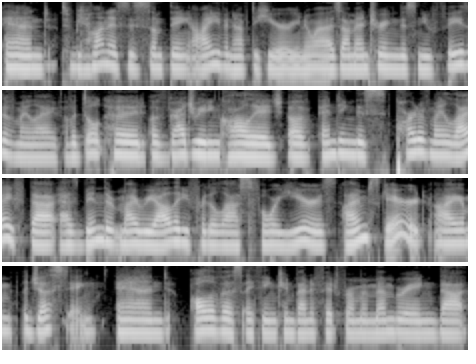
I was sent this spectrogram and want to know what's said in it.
And to be honest, this is something I even have to hear, you know, as I'm entering this new phase of my life, of adulthood, of graduating college, of ending this part of my life that has been the, my reality for the last four years. I'm scared. I am adjusting. And and all of us, I think, can benefit from remembering that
